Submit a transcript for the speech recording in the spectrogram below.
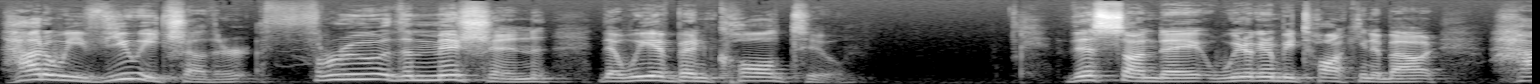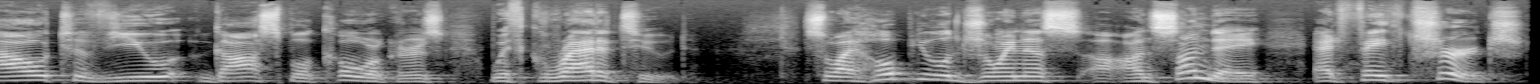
How do we view each other through the mission that we have been called to? This Sunday, we're going to be talking about how to view gospel coworkers with gratitude. So I hope you will join us uh, on Sunday at Faith Church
